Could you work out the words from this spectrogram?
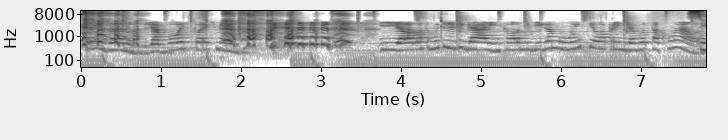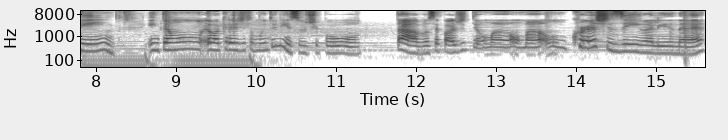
três anos. Já vou expor aqui mesmo. e ela gosta muito de ligar, então ela me liga muito e eu aprendi a gostar com ela. Sim. Então, eu acredito muito nisso. Tipo, tá, você pode ter uma, uma, um crushzinho ali, né?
